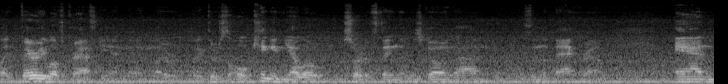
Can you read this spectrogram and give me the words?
like very Lovecraftian, and there, like there was the whole King in Yellow sort of thing that was going on within the background, and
